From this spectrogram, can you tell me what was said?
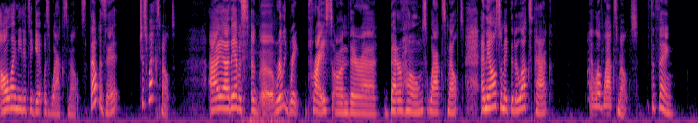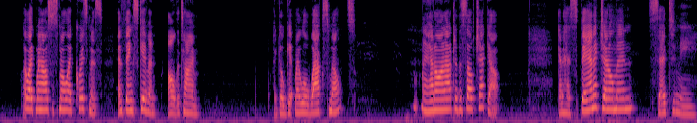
All I needed to get was wax melts. That was it. Just wax melts. I uh, they have a really great price on their uh, Better Homes wax melts, and they also make the deluxe pack. I love wax melts. It's a thing. I like my house to smell like Christmas and Thanksgiving all the time. I go get my little wax melts. I head on out to the self checkout. And a Hispanic gentleman said to me,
